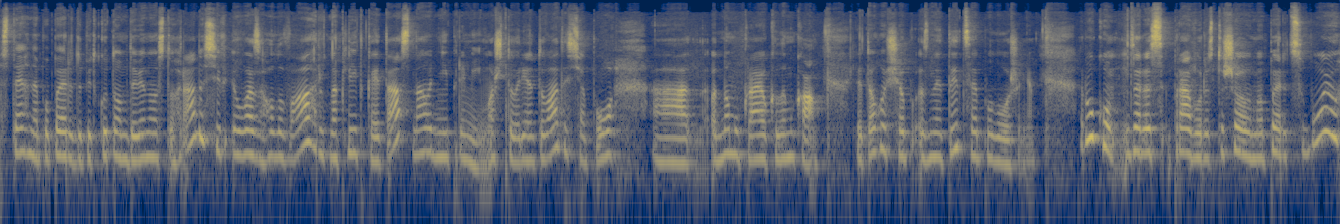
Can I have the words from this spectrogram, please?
Стегна попереду під кутом 90 градусів, і у вас голова, грудна клітка і таз на одній прямій. Можете орієнтуватися по а, одному краю килимка для того, щоб знайти це положення. Руку зараз праву розташовуємо перед собою,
